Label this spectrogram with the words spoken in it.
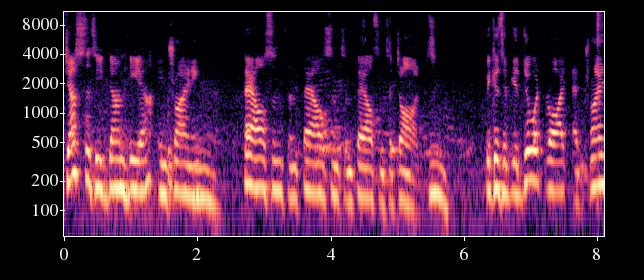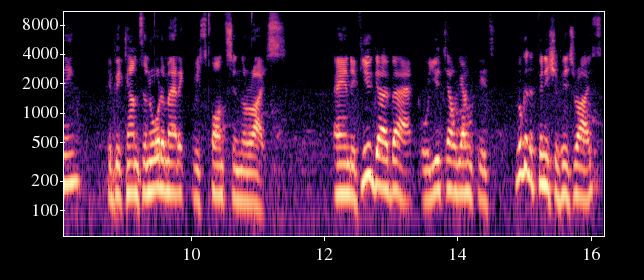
Just as he'd done here in training mm. Thousands and thousands and thousands of times. Hmm. Because if you do it right at training, it becomes an automatic response in the race. And if you go back or you tell young kids, look at the finish of his race,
